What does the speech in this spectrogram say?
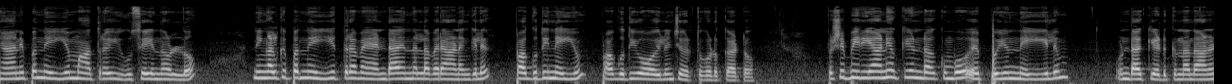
ഞാനിപ്പോൾ നെയ്യ് മാത്രമേ യൂസ് ചെയ്യുന്നുള്ളൂ. നിങ്ങൾക്കിപ്പോൾ നെയ്യ് ഇത്ര വേണ്ട എന്നുള്ളവരാണെങ്കിൽ പകുതി നെയ്യും പകുതി ഓയിലും ചേർത്ത് കൊടുക്കാം കേട്ടോ. പക്ഷേ ബിരിയാണിയൊക്കെ ഉണ്ടാക്കുമ്പോൾ എപ്പോഴും നെയ്യിലും ഉണ്ടാക്കിയെടുക്കുന്നതാണ്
